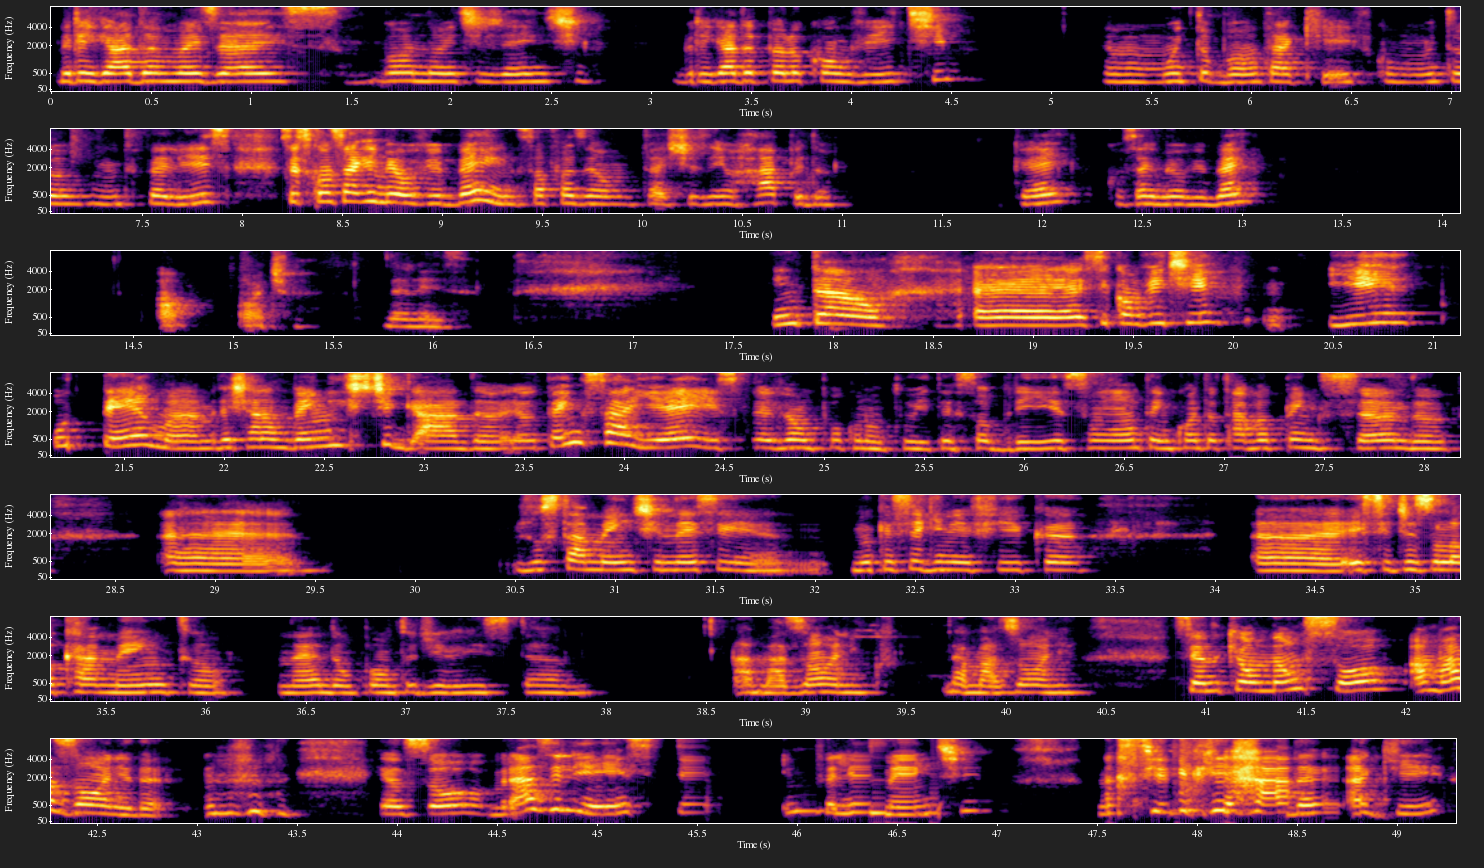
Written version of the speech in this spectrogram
Obrigada, Moisés. Boa noite, gente. Obrigada pelo convite. É muito bom estar aqui, fico muito, muito feliz. Vocês conseguem me ouvir bem? Só fazer um testezinho rápido. Ok? Conseguem me ouvir bem? Ó, ótimo. Beleza. Então, é, esse convite e o tema me deixaram bem instigada. Eu até ensaiei escrever um pouco no Twitter sobre isso ontem, enquanto eu estava pensando é, justamente nesse no que significa uh, esse deslocamento, né, de um ponto de vista amazônico, da Amazônia, sendo que eu não sou amazônida, eu sou brasiliense, infelizmente, nascida e criada aqui,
